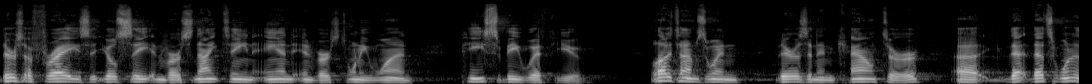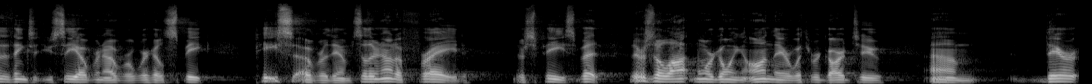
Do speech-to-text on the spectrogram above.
There's a phrase that you'll see in verse 19 and in verse 21 Peace be with you. A lot of times when there is an encounter, uh, that, that's one of the things that you see over and over where he'll speak peace over them. So they're not afraid, there's peace. But there's a lot more going on there with regard to um, they're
